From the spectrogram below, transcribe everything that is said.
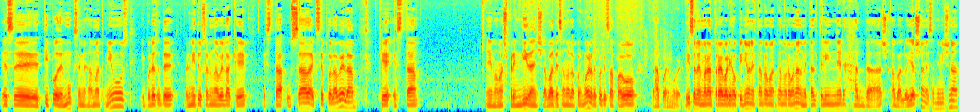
ese tipo de mukse mehamat mius y por eso te permite usar una vela que está usada, excepto la vela que está eh, mamash prendida en Shabbat, esa no la puedes mover, después que se apagó, la vas a poder mover. Dice la Emara, trae varias opiniones, en Rabanán, metal teliner hadash, abalo yashan, esa es mi Mishnah.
